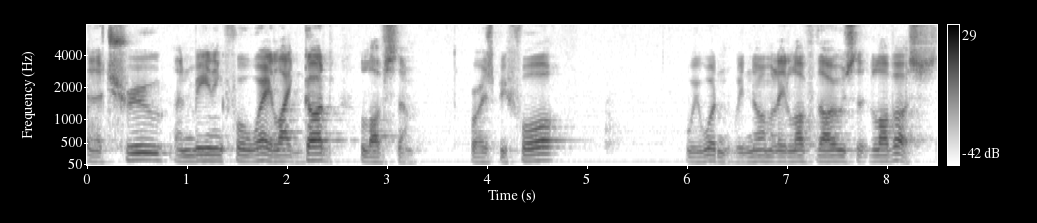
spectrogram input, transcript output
in a true and meaningful way, like God loves them. Whereas before, we wouldn't. We normally love those that love us.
